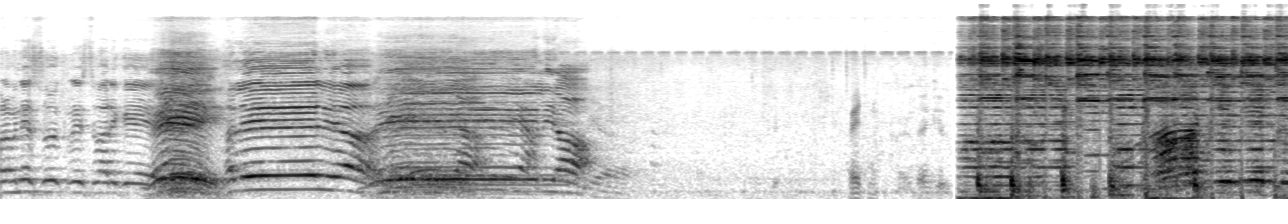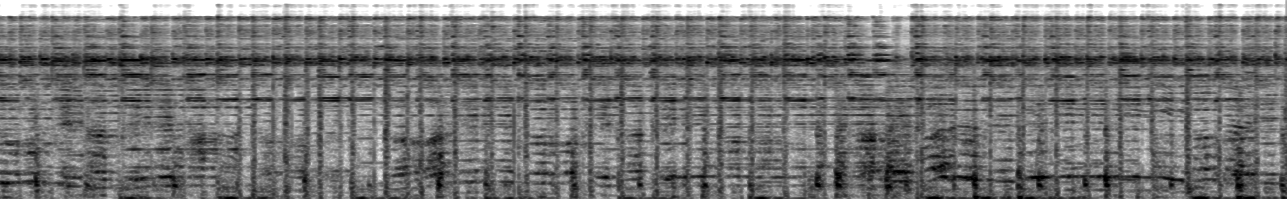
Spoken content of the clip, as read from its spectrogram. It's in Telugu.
खुदावन परमेश्वर क्रिस्त वार के हालेलुया हालेलुया యేసు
